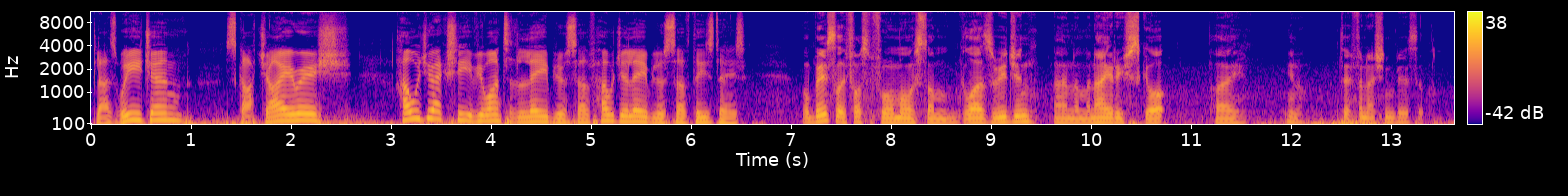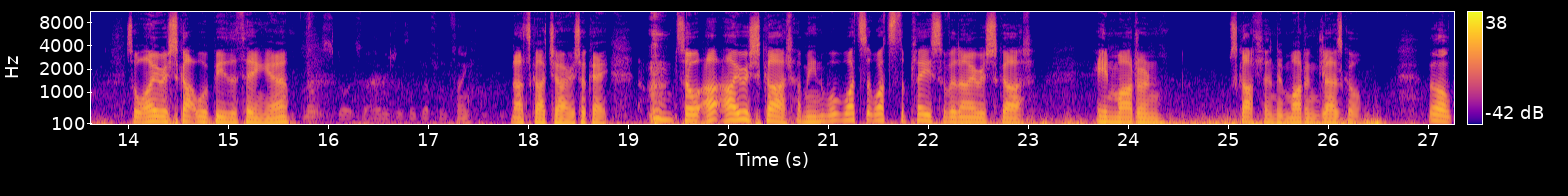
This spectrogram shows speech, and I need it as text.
Glaswegian, Scotch Irish? How would you actually, if you wanted to label yourself, how would you label yourself these days? Well, basically, first and foremost, I'm Glaswegian and I'm an Irish Scot by, you know, definition, basically. So Irish Scot would be the thing, yeah? Not Scots Irish, it's a different thing. Not Scotch Irish, okay. so uh, Irish Scot. I mean, what's what's the place of an Irish Scot in modern Scotland, in modern Glasgow? Well,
